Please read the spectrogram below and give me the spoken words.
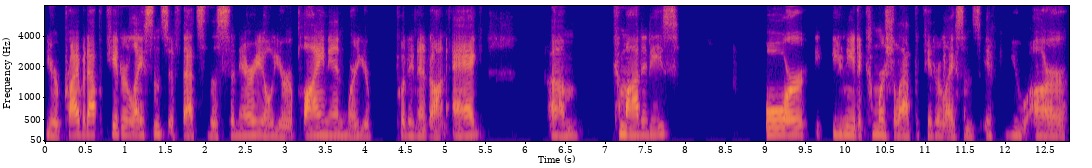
your private applicator license, if that's the scenario you're applying in where you're putting it on ag um, commodities, or you need a commercial applicator license if you are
